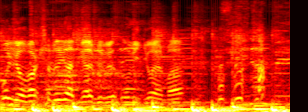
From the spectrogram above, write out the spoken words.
Voglio farci vedere il video, eh, ma...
